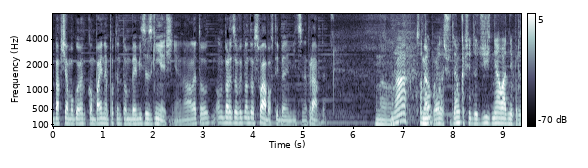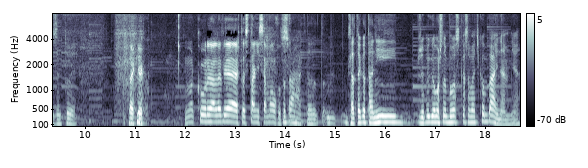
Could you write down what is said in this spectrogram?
babcia mogła kombajnem potem tą BMW zgnieść, nie? No ale to on bardzo wyglądał słabo w tej BMW, naprawdę. No, A, co No. ty powiadasz? Siódemka się do dziś dnia ładnie prezentuje. tak jak No kurde, ale wiesz, to jest tani samochód. No tak, no, to, dlatego tani, żeby go można było skasować kombajnem, nie?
